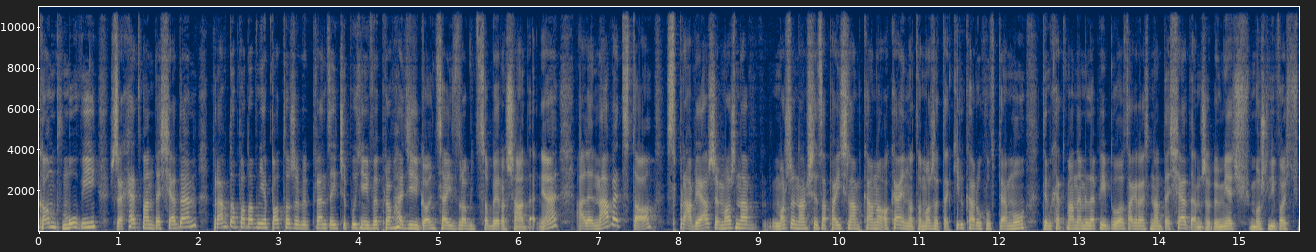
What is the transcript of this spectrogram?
komp mówi, że hetman d7 prawdopodobnie po to, żeby prędzej czy później wyprowadzić gońca i zrobić sobie roszadę, nie? Ale nawet to sprawia, że można, może nam się zapalić lampka, no okej, okay, no to może te kilka ruchów temu tym hetmanem lepiej było zagrać na d7, żeby mieć możliwość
